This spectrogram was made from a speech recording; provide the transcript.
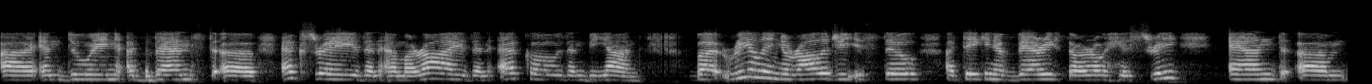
uh, and doing advanced uh, X-rays and MRIs and echoes and beyond. But really, neurology is still uh, taking a very thorough history and um,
